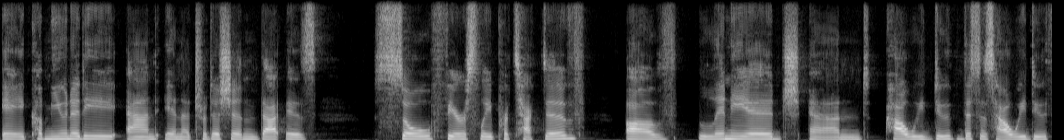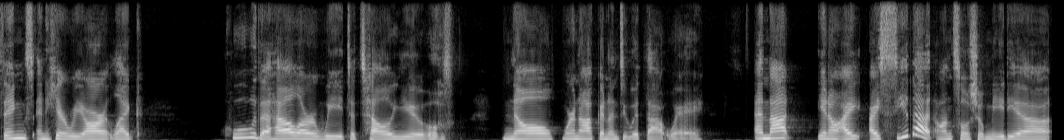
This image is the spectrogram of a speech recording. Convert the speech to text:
a community and in a tradition that is so fiercely protective of lineage and how we do this is how we do things. And here we are like who the hell are we to tell you? No we're not going to do it that way. And that you know i i see that on social media.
